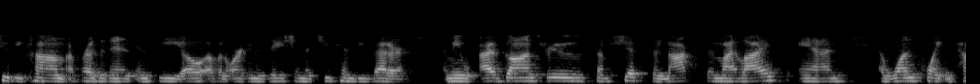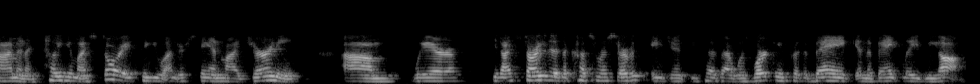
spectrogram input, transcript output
to become a president and CEO of an organization, that you can be better. I mean, I've gone through some shifts and knocks in my life, and at one point in time, and I tell you my story so you understand my journey, um, where you know I started as a customer service agent because I was working for the bank and the bank laid me off,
